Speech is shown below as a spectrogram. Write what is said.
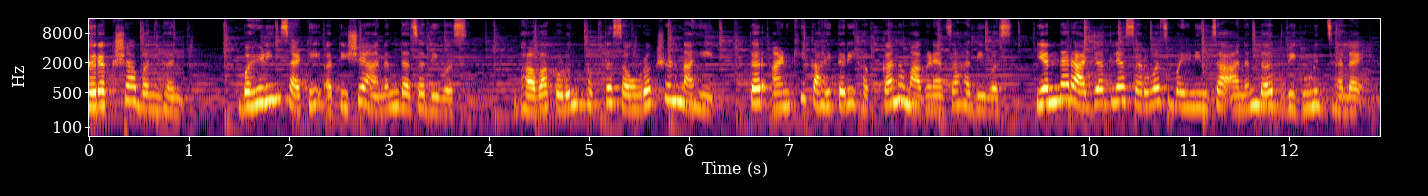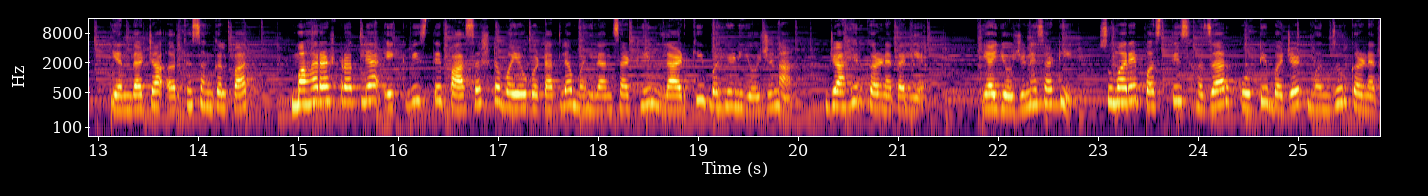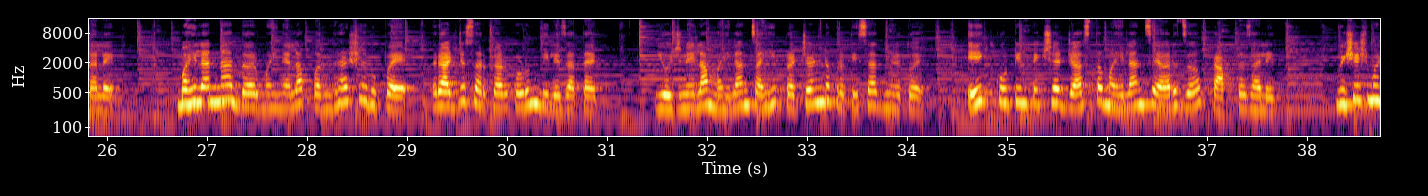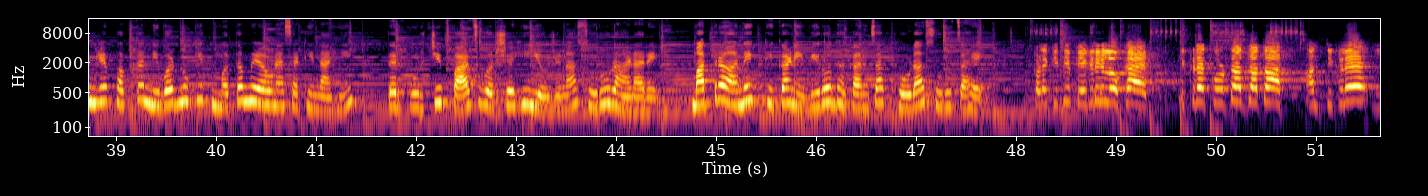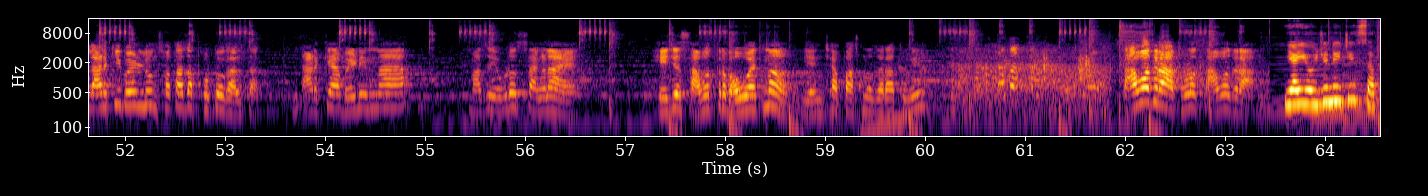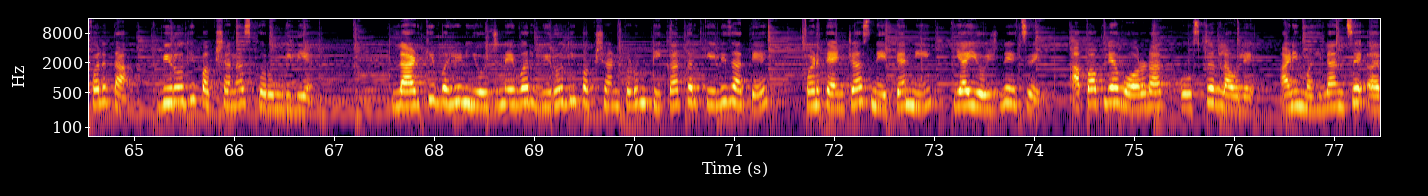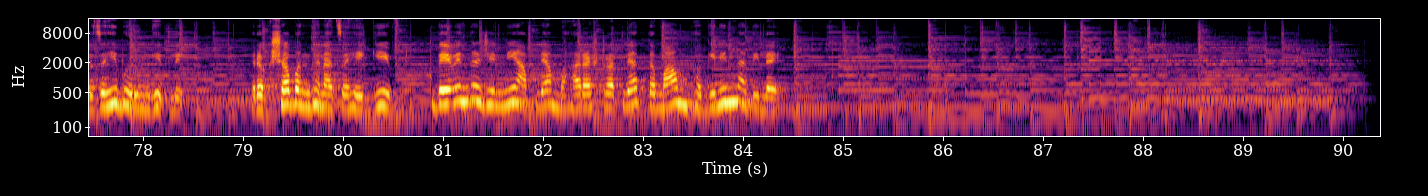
रक्षाबंधन. बहिणींसाठी अतिशय आनंदाचा दिवस. भावाकडून फक्त संरक्षण नाही तर आणखी काहीतरी हक्कानं मागण्याचा हा दिवस. यंदा राज्यातल्या सर्वच बहिणींचा आनंद द्विगुणित झालाय. यंदाच्या अर्थसंकल्पात महाराष्ट्रातल्या एकवीस ते पासष्ट वयोगटातल्या महिलांसाठी लाडकी बहीण योजना जाहीर करण्यात आली आहे या योजनेसाठी सुमारे पस्तीस हजार कोटी बजेट मंजूर करण्यात आलंय. महिलांना दर महिन्याला पंधराशे रुपये राज्य सरकारकडून दिले जात आहेत. योजनेला महिलांचाही प्रचंड प्रतिसाद मिळतोय. एक कोटींपेक्षा जास्त महिलांचे अर्ज प्राप्त झालेत. विशेष म्हणजे फक्त निवडणुकीत मतं मिळवण्यासाठी नाही तर पुढची पाच वर्ष ही योजना सुरू राहणार आहे. मात्र अनेक ठिकाणी विरोधकांचा खोडा सुरूच आहे. इकडे किती पेगडी लोक आहेत. तिकडे कोर्टात जातात आणि तिकडे लाडकी बहीण लिहून स्वतःचा फोटो घालतात. लाडक्या बहिणींना माझं एवढंच सांगणं आहे हे जे सावत्र भाऊ आहेत ना यांच्यापासनं जरा तुम्ही सावध राहा थोडं सावध राहा. या योजनेची सफलता विरोधी पक्षानंच करून दिली आहे. लाडकी बहीण योजनेवर विरोधी पक्षांकडून टीका तर केली जाते पण त्यांच्याच नेत्यांनी या योजनेचे आपापल्या वॉर्डात पोस्टर लावले आणि महिलांचे अर्जही भरून घेतले. रक्षाबंधनाचं हे गिफ्ट देवेंद्रजींनी आपल्या महाराष्ट्रातल्या तमाम भगिनींना दिलंय.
